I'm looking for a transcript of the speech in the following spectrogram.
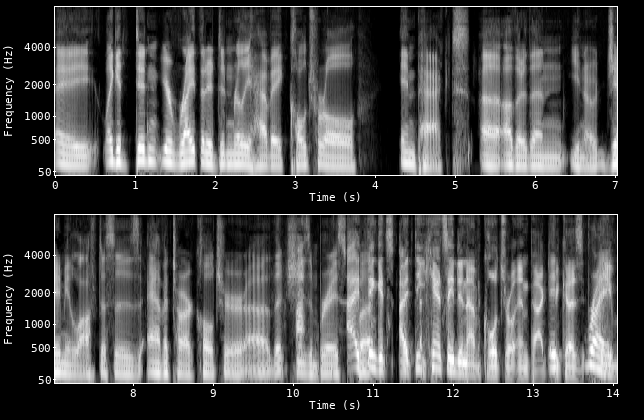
a like it didn't. You're right that it didn't really have a cultural impact uh, other than you know Jamie Loftus's Avatar culture uh, that she's embraced. I but- think it's. I think you can't say it didn't have a cultural impact It- because right. they-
